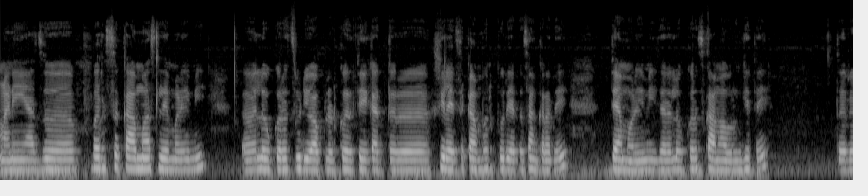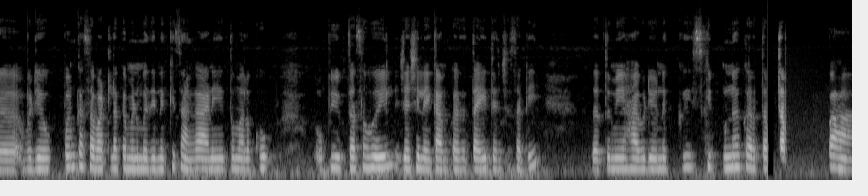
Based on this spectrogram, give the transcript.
आणि आज बरंचसं कामं असल्यामुळे मी लवकरच व्हिडिओ अपलोड करते. का तर शिलाईचं काम भरपूर आहे आता संक्रांत आहे. त्यामुळे मी जरा लवकरच कामावरून घेते. तर व्हिडिओ पण कसा वाटला कमेंटमध्ये नक्की सांगा आणि तुम्हाला खूप उपयुक्त असं होईल. ज्या शिलाई काम करत ताई त्यांच्यासाठी. तर तुम्ही हा व्हिडिओ नक्की स्किप न करता पहा.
